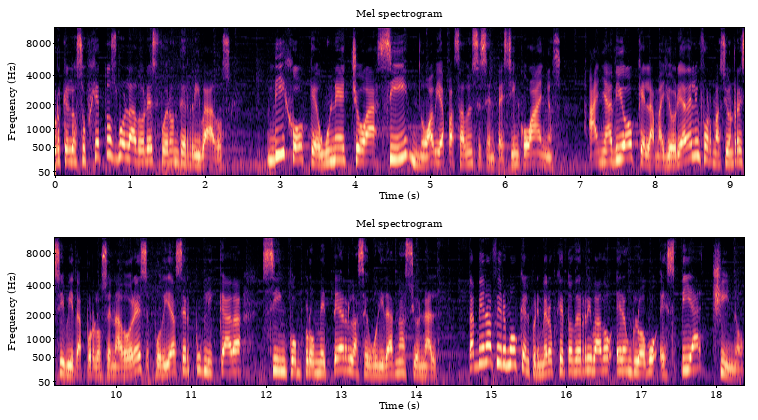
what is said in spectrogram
porque los objetos voladores fueron derribados. Dijo que un hecho así no había pasado en 65 años. Añadió que la mayoría de la información recibida por los senadores podía ser publicada sin comprometer la seguridad nacional. También afirmó que el primer objeto derribado era un globo espía chino.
